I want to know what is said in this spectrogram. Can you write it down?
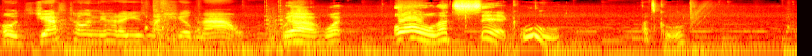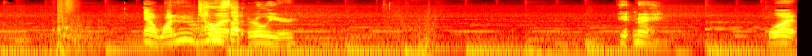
Oh, it's Jess telling me how to use my shield now. Yeah, what? Oh, that's sick. Ooh, that's cool. Yeah, why didn't it tell us that earlier? Hit me. What?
